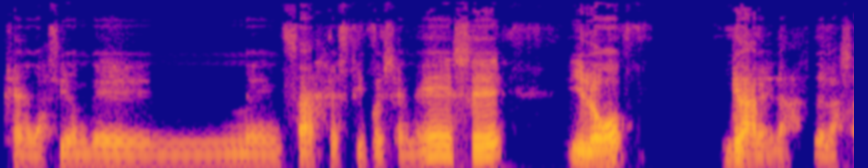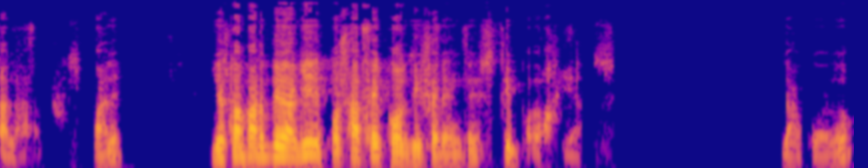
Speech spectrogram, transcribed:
generación de mensajes tipo SNS y luego gravedad de las alarmas, ¿vale? Y esto a partir de aquí pues hace con diferentes tipologías. ¿De acuerdo?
